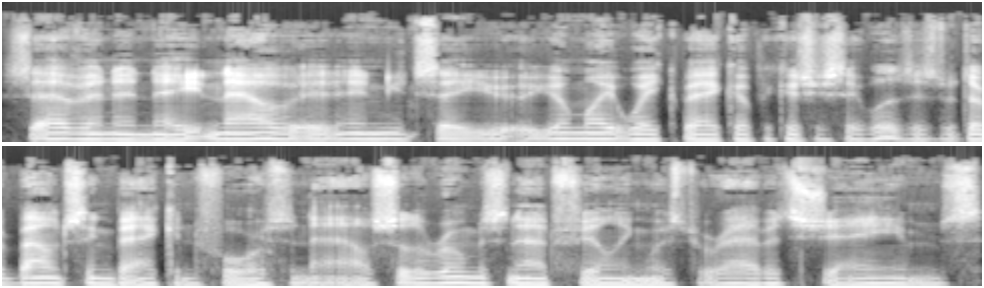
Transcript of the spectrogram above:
seven and eight now, and you'd say you you might wake back up because you say, well, they're bouncing back and forth now, so the room is not filling with rabbits, James,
